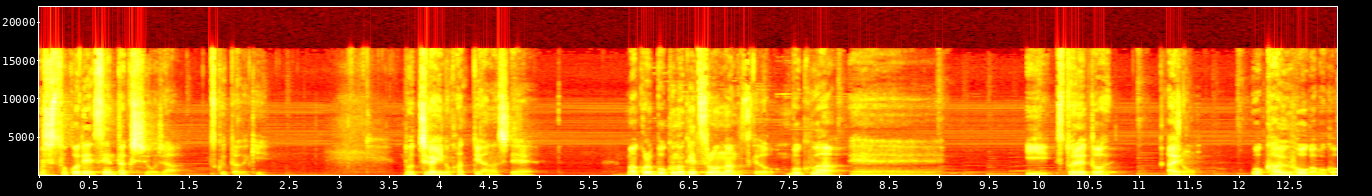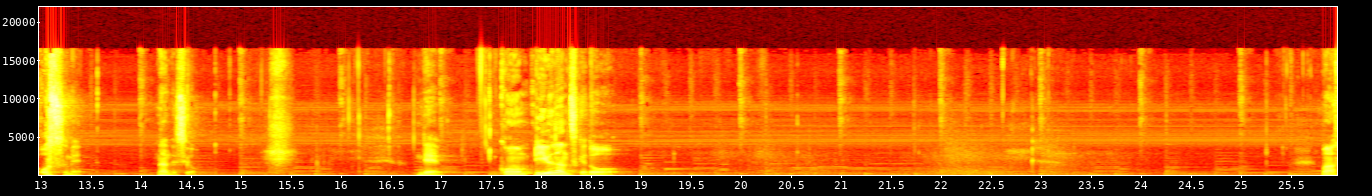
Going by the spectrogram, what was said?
もしそこで選択肢をじゃあ作った時どっちがいいのかっていう話でまあこれ僕の結論なんですけど僕は、えー、いいストレートアイロンを買う方が僕はおすすめなんですよ。でこの理由なんですけどまあ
